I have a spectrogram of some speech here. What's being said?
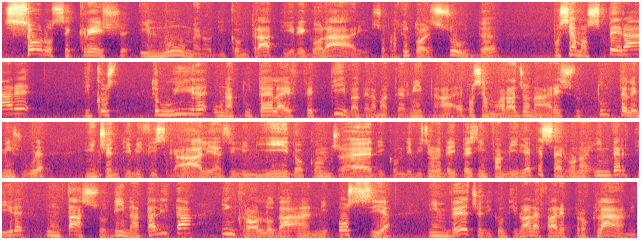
solo se cresce il numero di contratti regolari, soprattutto al sud, possiamo sperare di costruire una tutela effettiva della maternità e possiamo ragionare su tutte le misure, incentivi fiscali, asili nido, congedi, condivisione dei pesi in famiglia che servono a invertire un tasso di natalità in crollo da anni, ossia invece di continuare a fare proclami,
